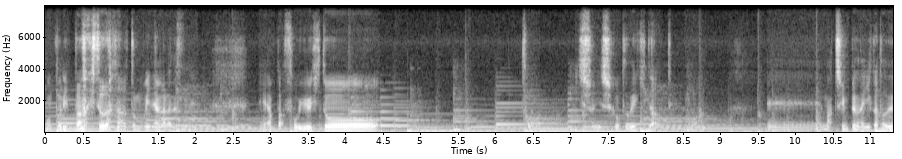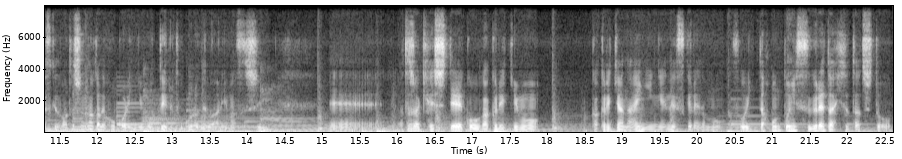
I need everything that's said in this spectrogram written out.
本当立派な人だなと思いながらですね。やっぱそういう人と一緒に仕事できたっていうのは、えー、まあ、陳腐な言い方ですけど、私の中で誇りに思っているところではありますし、えー、私は決してこう学歴も、学歴はない人間ですけれども、そういった本当に優れた人たちと、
